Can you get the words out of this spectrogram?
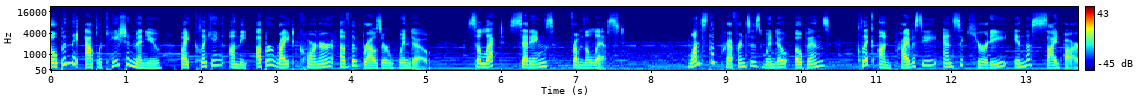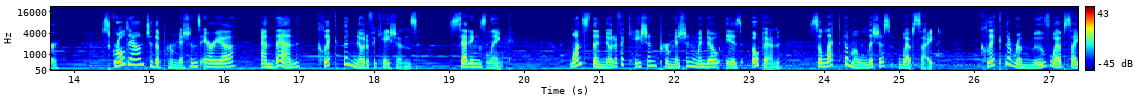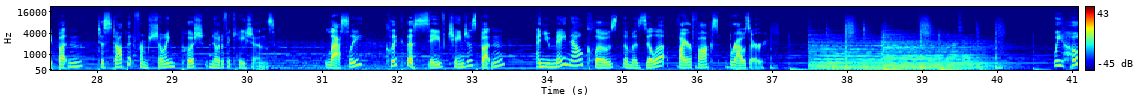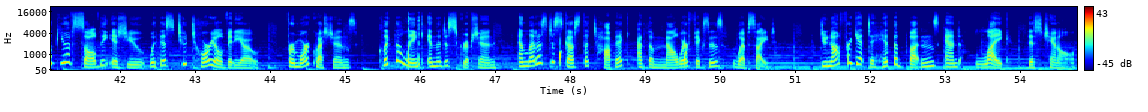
Open the application menu by clicking on the upper right corner of the browser window. Select Settings from the list. Once the Preferences window opens, click on Privacy and Security in the sidebar. Scroll down to the Permissions area and then click the Notifications. Settings link. Once the notification permission window is open, select the malicious website. Click the Remove Website button to stop it from showing push notifications. Lastly, click the Save Changes button, and you may now close the Mozilla Firefox browser. We hope you have solved the issue with this tutorial video. For more questions, click the link in the description and let us discuss the topic at the Malware Fixes website. Do not forget to hit the buttons and like this channel.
